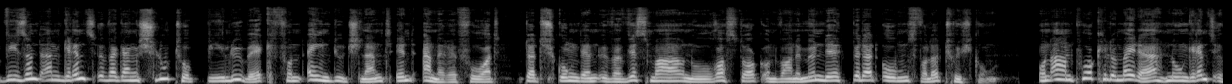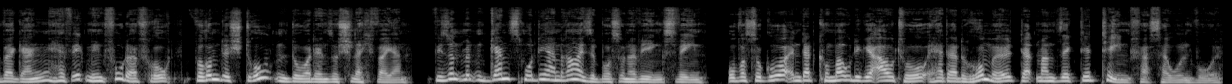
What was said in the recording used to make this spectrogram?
Wir sind an Grenzübergang Schlutup bei Lübeck von ein Deutschland in andere fort. Dat ging dann über Wismar, nu Rostock und Warnemünde, bis dat obens voller Trüchgung. Und an paar Kilometer nun Grenzübergang hef ich min Vater frucht, warum de Stroten dort denn so schlecht wären. Wir sind mit einem ganz modernen Reisebus unterwegs wen. Aber sogar in dat kommodige Auto hat dat rummelt, dat man sich de Teen versauen wohl.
